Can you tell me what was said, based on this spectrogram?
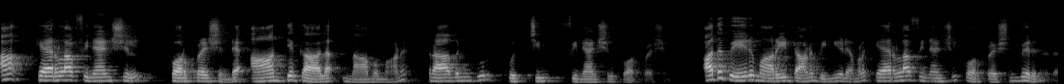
ആ കേരള ഫിനാൻഷ്യൽ കോർപ്പറേഷന്റെ ആദ്യകാല നാമമാണ് ട്രാവൻകൂർ കൊച്ചിൻ ഫിനാൻഷ്യൽ കോർപ്പറേഷൻ അത് പേര് മാറിയിട്ടാണ് പിന്നീട് നമ്മൾ കേരള ഫിനാൻഷ്യൽ കോർപ്പറേഷൻ വരുന്നത്.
